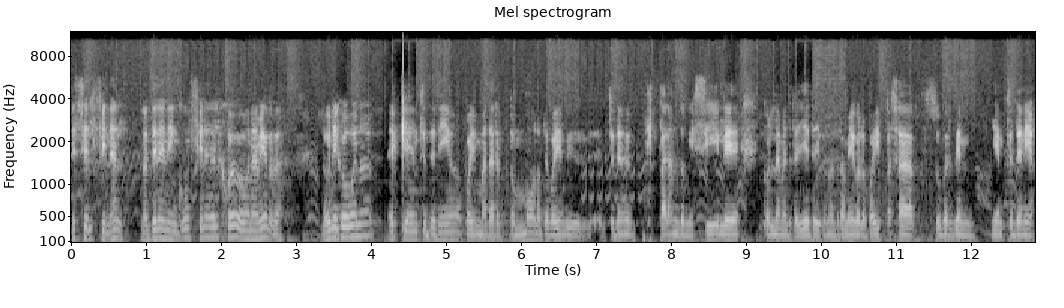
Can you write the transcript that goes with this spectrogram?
Es el final. No tiene ningún final el juego, una mierda. Lo único bueno es que es entretenido, podéis matar a estos monos, te podéis entretener disparando misiles con la metralleta y con otro amigo lo podéis pasar súper bien y entretenido.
